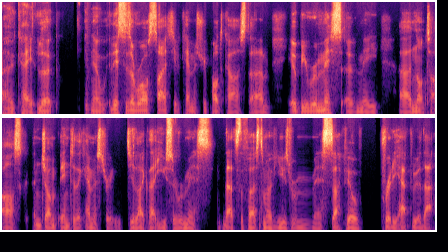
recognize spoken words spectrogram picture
Okay, look, you know, this is a Royal Society of Chemistry podcast. Um, it would be remiss of me uh, not to ask and jump into the chemistry. Do you like that use of remiss? That's the first time I've used remiss. I feel pretty happy with that.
